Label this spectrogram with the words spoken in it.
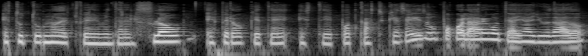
Es tu turno de experimentar el flow. Espero que este podcast que se hizo un poco largo te haya ayudado.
